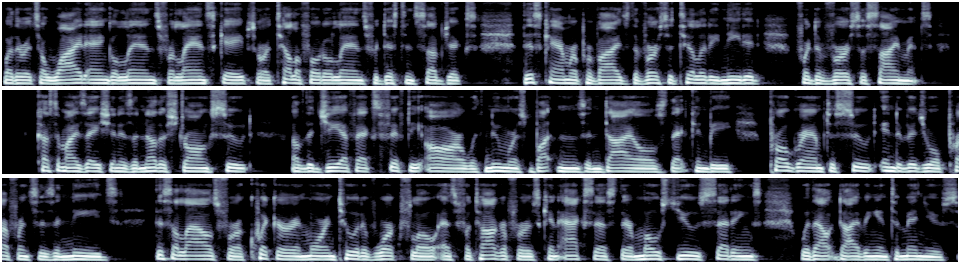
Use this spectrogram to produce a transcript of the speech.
Whether it's a wide angle lens for landscapes or a telephoto lens for distant subjects, this camera provides the versatility needed for diverse assignments. Customization is another strong suit of the GFX 50R with numerous buttons and dials that can be programmed to suit individual preferences and needs. This allows for a quicker and more intuitive workflow as photographers can access their most used settings without diving into menus.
